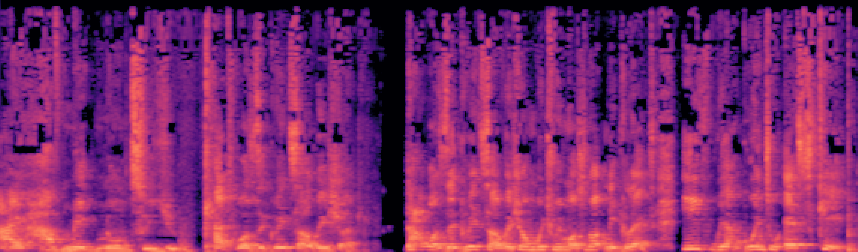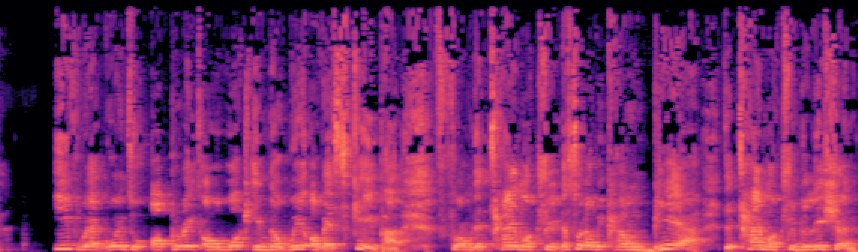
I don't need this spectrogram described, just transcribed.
I have made known to you. That was the great salvation. That was the great salvation which we must not neglect if we are going to escape if we are going to operate or walk in the way of escape uh, from the time of tribulation, so that we can bear the time of tribulation,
